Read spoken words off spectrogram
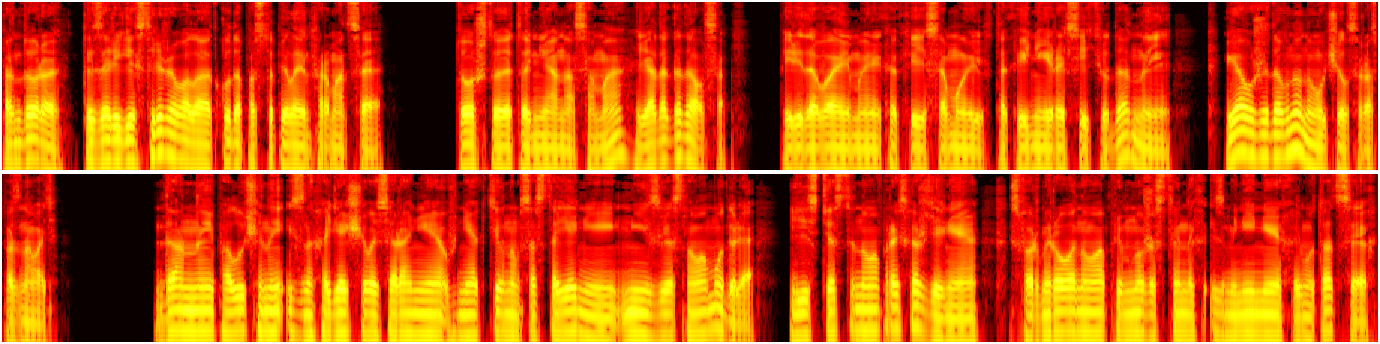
Пандора, ты зарегистрировала, откуда поступила информация? То, что это не она сама, я догадался. Передаваемые как ей самой, так и нейросетью данные я уже давно научился распознавать. Данные получены из находящегося ранее в неактивном состоянии неизвестного модуля — естественного происхождения, сформированного при множественных изменениях и мутациях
